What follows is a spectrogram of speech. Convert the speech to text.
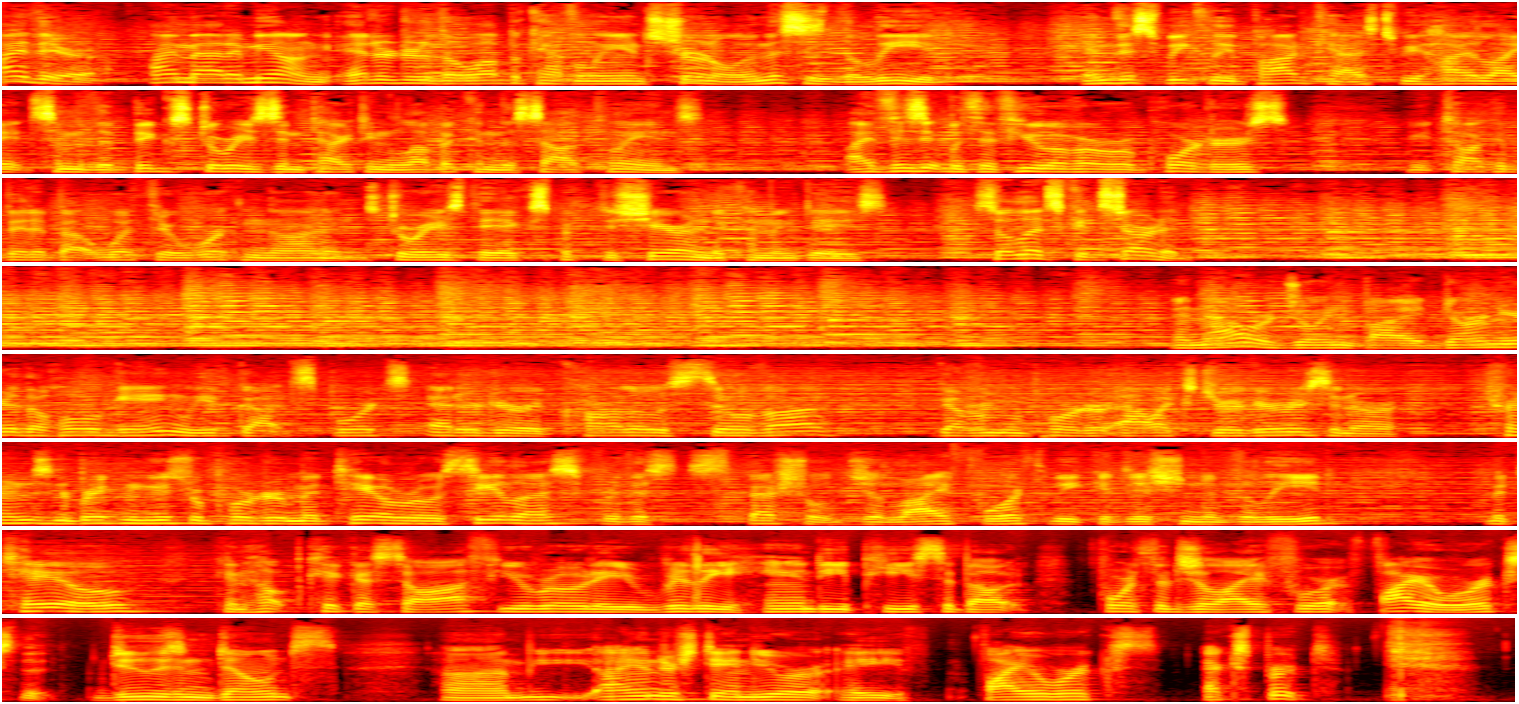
Hi there, I'm Adam Young, editor of the Lubbock Avalanche Journal, and this is The Lead. In this weekly podcast, we highlight some of the big stories impacting Lubbock and the South Plains. I visit with a few of our reporters. We talk a bit about what they're working on and stories they expect to share in the coming days. So let's get started. And now we're joined by darn near the whole gang. We've got sports editor Carlos Silva, government reporter Alex Drigars, and our trends and breaking news reporter Mateo Rosiles for this special July 4th week edition of The Lead. Mateo can help kick us off. You wrote a really handy piece about 4th of July fireworks, the do's and don'ts. Um, I understand you're a fireworks expert.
